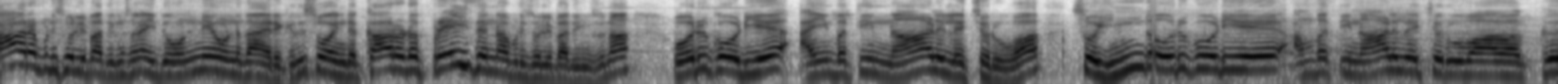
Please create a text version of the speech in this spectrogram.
கார் அப்படி சொல்லி பார்த்தீங்கன்னு சொன்னால் இது ஒன்றே ஒன்று தான் இருக்குது. ஸோ இந்த காரோட ப்ரைஸ் என்ன அப்படி சொல்லி பார்த்தீங்கன்னு சொன்னால் ஒரு கோடியே ஐம்பத்தி நாலு லட்சம் ரூபா. ஸோ இந்த ஒரு கோடியே ஐம்பத்தி நாலு லட்சம் ரூபாவுக்கு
